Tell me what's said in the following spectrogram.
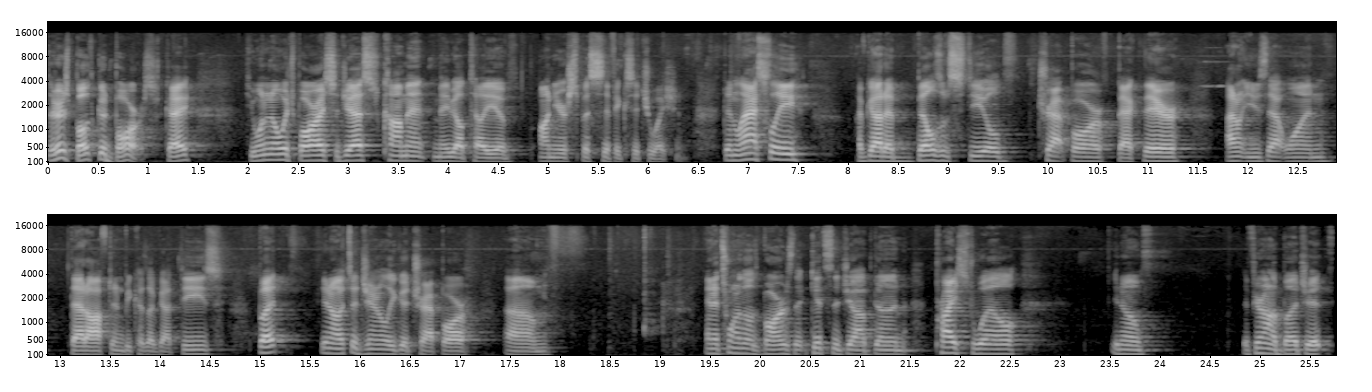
They're just both good bars, okay? You want to know which bar I suggest, comment. Maybe I'll tell you on your specific situation. Then lastly, I've got a Bells of Steel trap bar back there. I don't use that one that often because I've got these, but you know, it's a generally good trap bar. Um, and it's one of those bars that gets the job done, priced well. You know, if you're on a budget,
